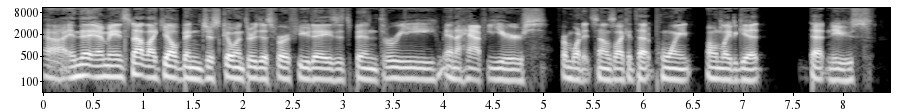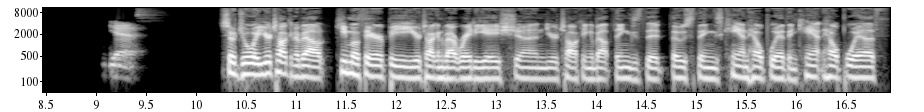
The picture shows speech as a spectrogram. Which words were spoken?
Yeah, and the, I mean, it's not like y'all have been just going through this for a few days. It's been three and a half years, from what it sounds like at that point, only to get that news. Yes. So, Joy, you're talking about chemotherapy, you're talking about radiation, you're talking about things that those things can help with and can't help with.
